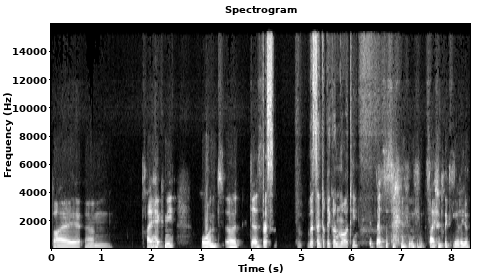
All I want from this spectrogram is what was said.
bei ähm, 3HackMe und äh, das. Was, was sind Rick und Morty? Das ist eine Zeichentrickserie.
